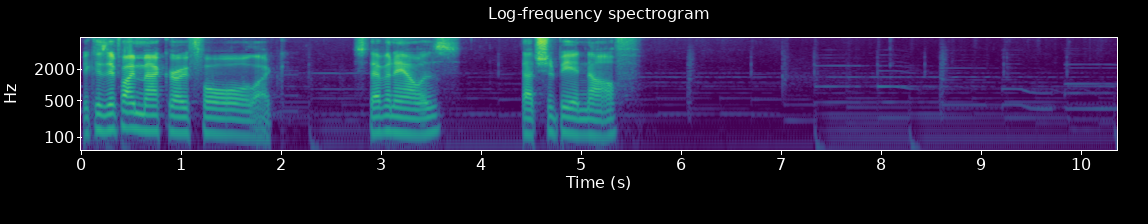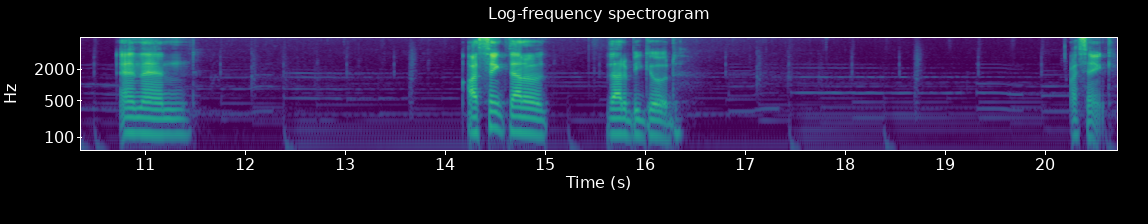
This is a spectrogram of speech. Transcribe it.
Because if I macro for like seven hours that should be enough. And then I think that'll that'd be good. I think.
